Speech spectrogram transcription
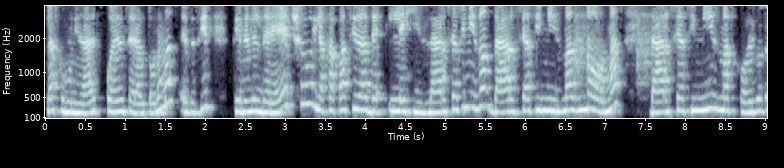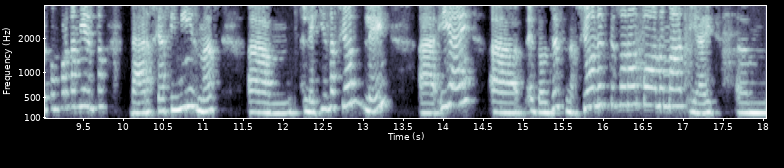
las comunidades pueden ser autónomas, es decir, tienen el derecho y la capacidad de legislarse a sí mismas, darse a sí mismas normas, darse a sí mismas códigos de comportamiento, darse a sí mismas um, legislación, ley, Uh, y hay uh, entonces naciones que son autónomas y hay um,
